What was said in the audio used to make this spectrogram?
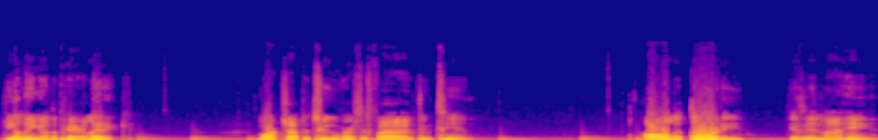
Healing of the Paralytic. Mark chapter 2, verses 5 through 10. All authority is in my hands.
